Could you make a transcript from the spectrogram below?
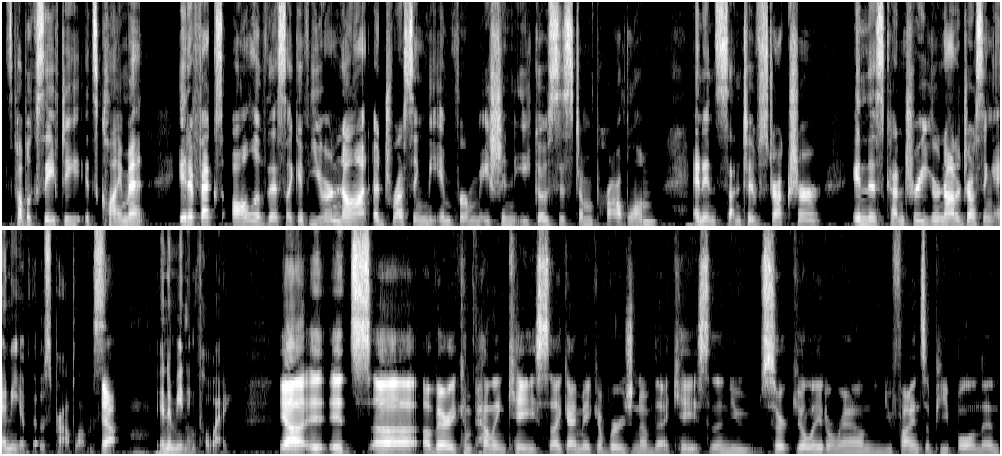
it's public safety it's climate it affects all of this like if you're not addressing the information ecosystem problem and incentive structure in this country you're not addressing any of those problems Yeah. in a meaningful way Yeah, it, it's uh, a very compelling case. Like I make a version of that case, and then you circulate around and you find some people, and then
